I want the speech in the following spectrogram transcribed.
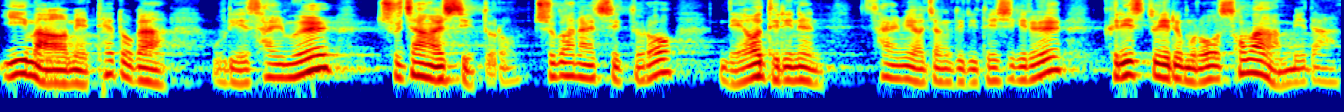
이 마음의 태도가 우리의 삶을 주장할 수 있도록 주관할 수 있도록 내어드리는 삶의 여정들이 되시기를 그리스도의 이름으로 소망합니다.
